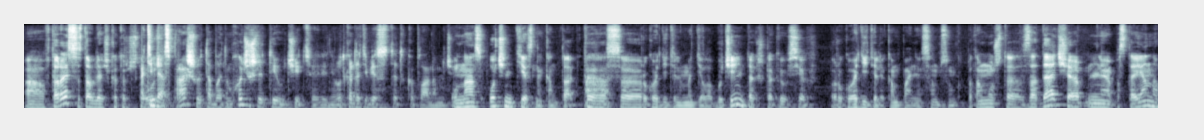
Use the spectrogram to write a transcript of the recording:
А, вторая составляющая, которая А тебя очень- спрашивают об этом, хочешь ли ты учиться или нет? Вот когда тебе состоит такой план у обучения. нас очень тесный контакт э, Ага. с руководителем отдела обучения, так же, как и у всех руководителей компании Samsung, потому что задача постоянно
